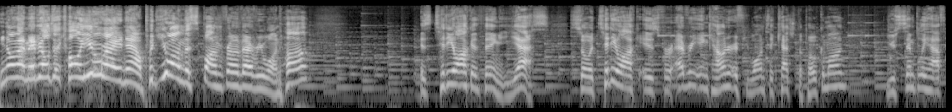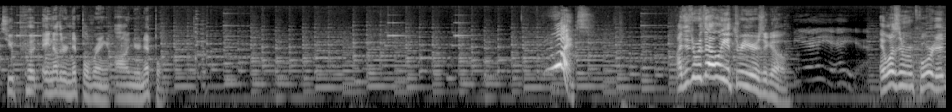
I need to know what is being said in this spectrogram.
You know what? Maybe I'll just call you right now. Put you on the spot in front of everyone, huh? Is titty lock a thing? Yes. So a titty lock is for every encounter, if you want to catch the Pokemon, you simply have to put another nipple ring on your nipple. What? I did it with Elliot three years ago. It wasn't recorded.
